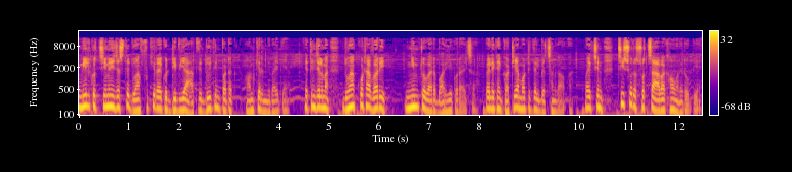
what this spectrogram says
मिलको चिमिनी जस्तै धुवा फुकिरहेको डिबिया हातले दुई तिन पटक हम्केर निभाइदिएँ। यतिन्जेलमा धुवा कोठाभरि निम्ठो भएर भरिएको रहेछ। कहिलेकाहीँ घटिया मट्टीतेल बेच्छन् गाउँमा। म एकछिन चिसो र स्वच्छ हावा खाउँ भनेर उभिएँ।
